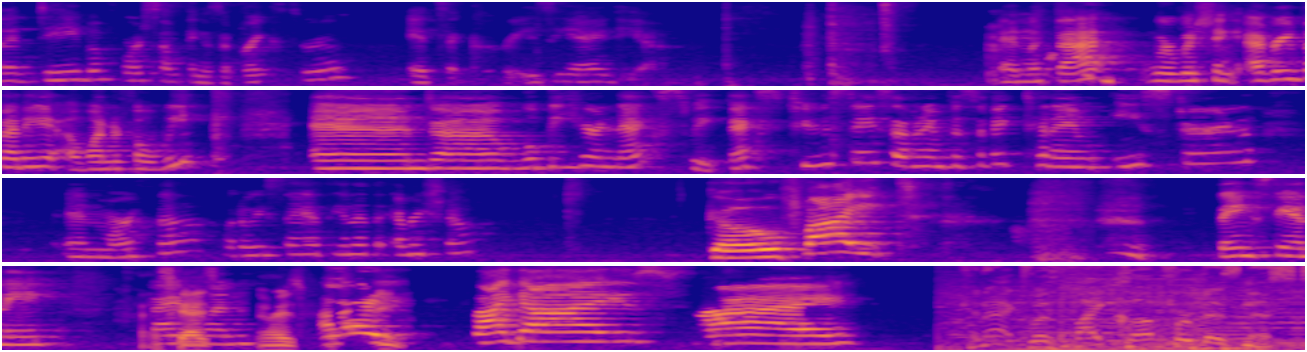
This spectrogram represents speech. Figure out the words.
The day before something is a breakthrough, it's a crazy idea. And with that, we're wishing everybody a wonderful week. And uh, we'll be here next week, next Tuesday, 7 a.m. Pacific, 10 a.m. Eastern. And Martha, what do we say at the end of the, every show? Go fight. Thanks, Danny. Thanks, Bye, guys. everyone. No. All right. Bye, guys. Bye. Connect with Fight Club for Business.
